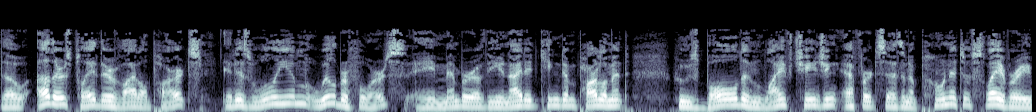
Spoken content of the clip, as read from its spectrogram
Though others played their vital parts, it is William Wilberforce, a member of the United Kingdom Parliament, whose bold and life-changing efforts as an opponent of slavery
